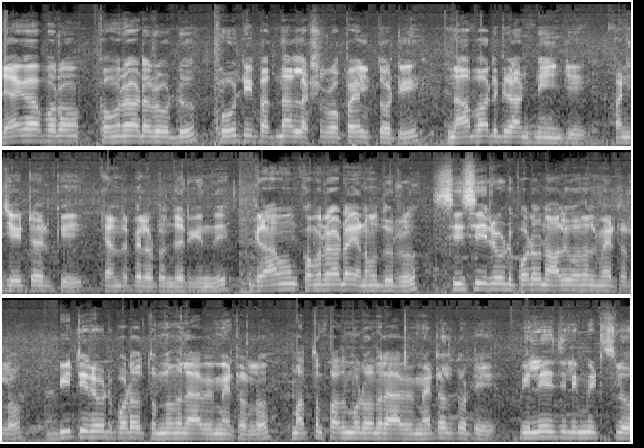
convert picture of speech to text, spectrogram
Degapuram Komarada road కోటి పద్నాలుగు లక్షల రూపాయలతోటి నాబార్డు గ్రాంట్ నుంచి పని చేయటానికి టెండర్ పిలవటం జరిగింది. గ్రామం కొమరాడ ఎనమదూరు సీసీ రోడ్డు పొడవు నాలుగు వందల మీటర్లు బీటీ రోడ్డు పొడవు తొమ్మిది వందల యాభై మీటర్లు మొత్తం పదమూడు వందల యాభై మీటర్లతోటి విలేజ్ లిమిట్స్లో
